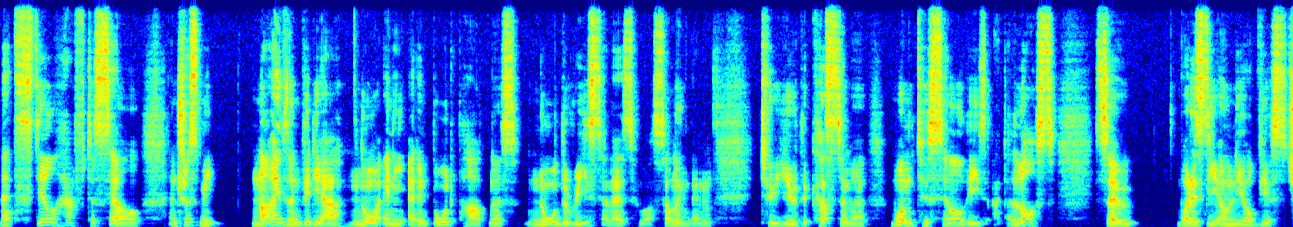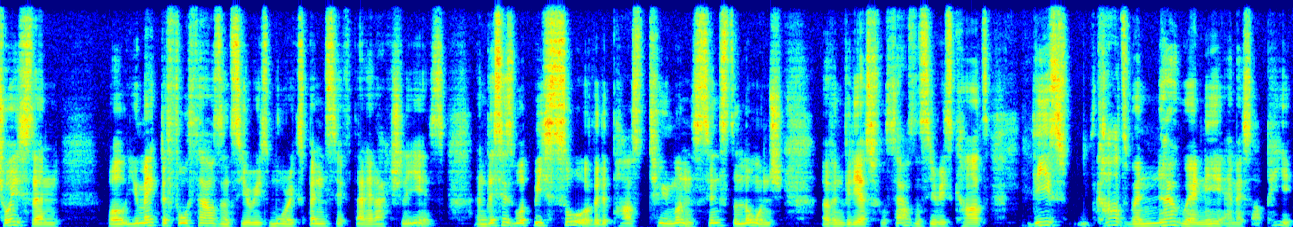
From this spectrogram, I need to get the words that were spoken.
that still have to sell. And trust me, neither Nvidia nor any add-in board partners nor the resellers who are selling them to you, the customer, want to sell these at a loss. So what is the only obvious choice then? Well, you make the 4000 series more expensive than it actually is. And this is what we saw over the past two months since the launch of NVIDIA's 4000 series cards. These cards were nowhere near MSRP.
